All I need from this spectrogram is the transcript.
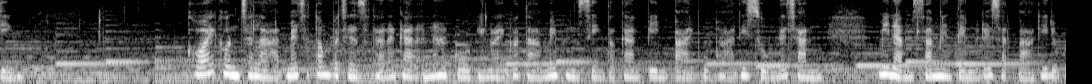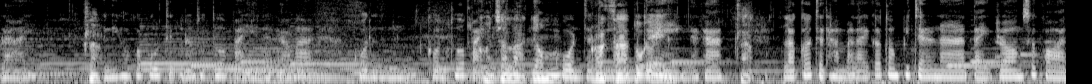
จริง ขอให้คนฉลาดแม้จะต้องเผชิญสถานการณ์อันน่ากลัวเพียงไรก็ตามไม่พึงเสี่ยงต่อการปีนป่ายภูผาที่สูงและชัน มีหนำซ้ำยังเต็มไปด้วยสัตว์ป่าที่ดุร้ายครับอันนี้เขาก็พูดถึงเรื่องทั่วๆไปนะคะว่าคนคนทั่วไปคนฉลาดย่อมควรจะรักษาถนอมตัวเองนะคะครับแล้วก็จะทำอะไรก็ต้องพิจารณาไต่ตรองซะก่อน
